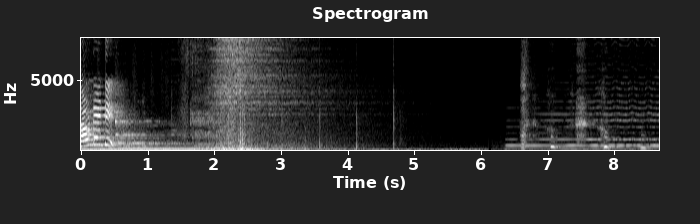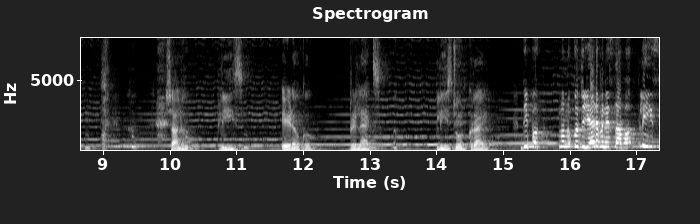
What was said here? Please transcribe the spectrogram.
సౌండ్ ఏంటి? షాలు ప్లీజ్ ఏడవకు. Relax. Please don't cry. Deepak నన్ను కొంచెం ఏడవనిస్తావా? ప్లీజ్.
